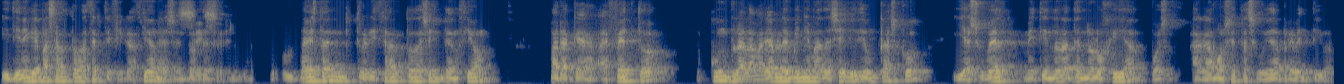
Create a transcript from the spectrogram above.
y tiene que pasar todas las certificaciones. Entonces, Sí, la dificultad está en industrializar toda esa intención para que a efecto cumpla la variable mínima de serie de un casco y a su vez, metiendo la tecnología, pues hagamos esta seguridad preventiva.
